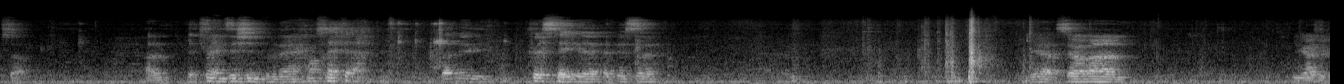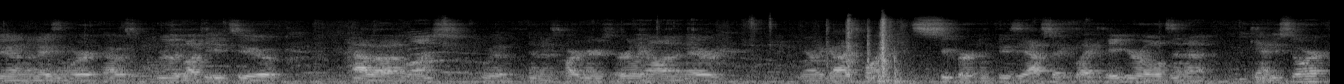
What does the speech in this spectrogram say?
So, I don't, the transition from there, I'll let, uh, maybe Chris take it at, at this. Yeah, so um, you guys are doing amazing work. I was really lucky to have a lunch with him and his partners early on, and they were, you know, the guys point super enthusiastic, like eight-year-olds in a candy store,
